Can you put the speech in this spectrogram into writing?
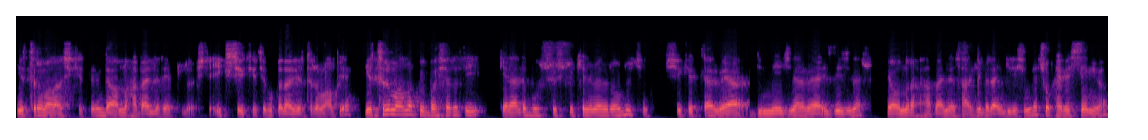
yatırım alan şirketlerin devamlı haberleri yapılıyor. İşte X şirketi bu kadar yatırım aldı. Yatırım almak bir başarı değil. Genelde bu süslü kelimeler olduğu için şirketler veya dinleyiciler veya izleyiciler ve onlara haberleri takip eden girişimde çok hevesleniyor.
